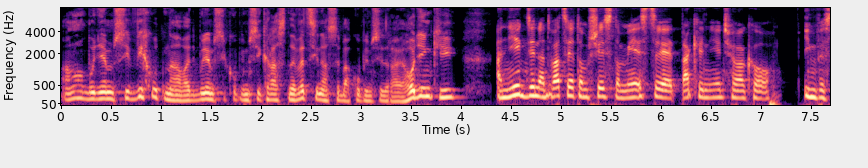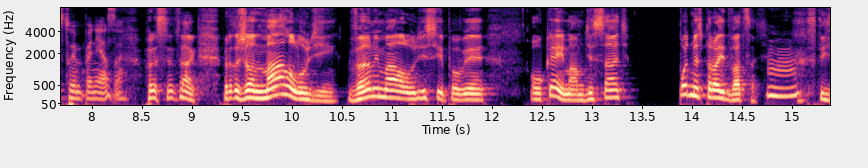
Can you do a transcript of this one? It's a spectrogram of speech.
Áno, budem si vychutnávať, budem si, kúpim si krásne veci na seba, kúpim si drahé hodinky. A niekde na 26. mieste je také niečo ako investujem peniaze. Presne tak. Pretože len málo ľudí, veľmi málo ľudí si povie, OK, mám 10, poďme spraviť 20 mm. z tých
